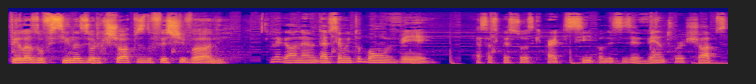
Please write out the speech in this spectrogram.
pelas oficinas e workshops do festival. Legal, né? Deve ser muito bom ver essas pessoas que participam desses eventos, workshops,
